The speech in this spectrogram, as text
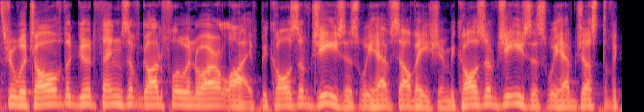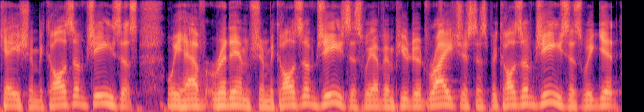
through which all of the good things of God flow into our life. Because of Jesus, we have salvation. Because of Jesus, we have justification. Because of Jesus, we have redemption. Because of Jesus, we have imputed righteousness. Because of Jesus, we get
